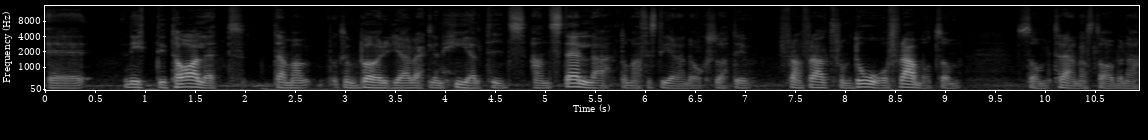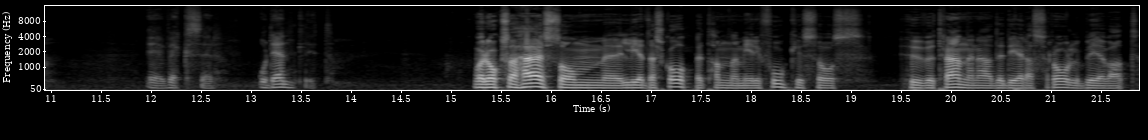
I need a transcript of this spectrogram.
eh, 90-talet där man liksom börjar verkligen heltidsanställa de assisterande också. Att det är framförallt från då och framåt som, som tränarstaberna eh, växer ordentligt. Var det också här som eh, ledarskapet hamnade mer i fokus hos huvudtränarna där deras roll blev att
